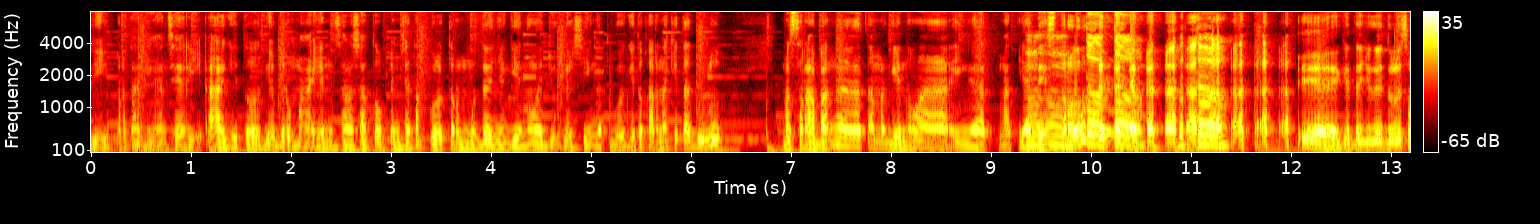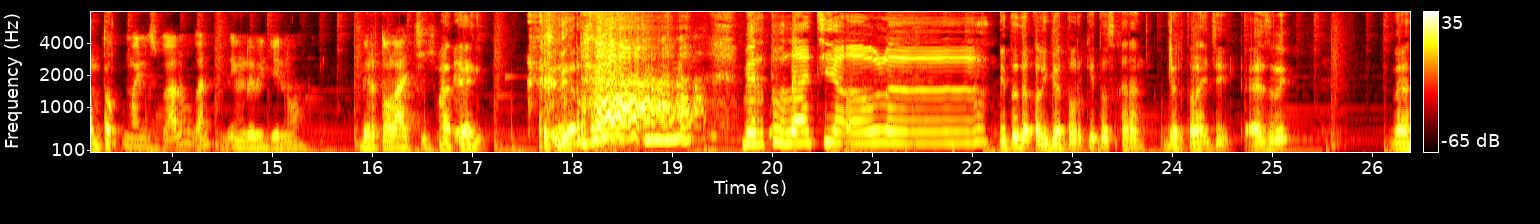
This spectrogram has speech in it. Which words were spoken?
di pertandingan Serie A gitu dia bermain. Salah satu pencetak gol termudanya Genoa juga sih ingat gue gitu. Karena kita dulu mesra banget sama Genoa ingat Mattia mm -hmm, Destro? betul betul betul. Iya kita juga dulu sempat main kesukaan lu kan yang dari Genoa? Bertolacci. Mattia Bertolacci ya Allah. Itu udah ke Liga Turki tuh sekarang Bertolacci asli Nah,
